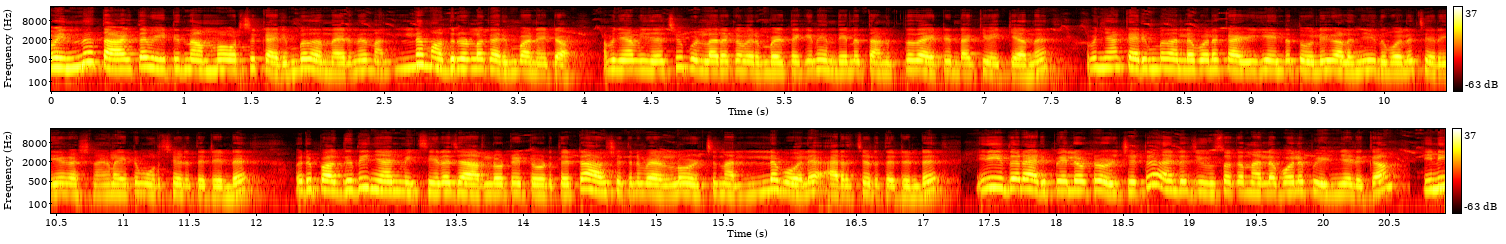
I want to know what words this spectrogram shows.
അപ്പൊ ഇന്ന് താഴത്തെ വീട്ടിൽ നിന്ന് അമ്മ കുറച്ച് കരിമ്പ് തന്നായിരുന്നു. നല്ല മധുരമുള്ള കരിമ്പാണ് കേട്ടോ. അപ്പോൾ ഞാൻ വിചാരിച്ചു പിള്ളേരൊക്കെ വരുമ്പോഴത്തേക്കിന് എന്തെങ്കിലും തണുത്തതായിട്ട് ഉണ്ടാക്കി വെക്കാമെന്ന് അപ്പോൾ ഞാൻ കരിമ്പ് നല്ലപോലെ കഴുകി അതിന്റെ തൊലി കളഞ്ഞ് ഇതുപോലെ ചെറിയ കഷ്ണങ്ങളായിട്ട് മുറിച്ചെടുത്തിട്ടുണ്ട്. ഒരു പകുതി ഞാൻ മിക്സിയുടെ ജാറിലോട്ട് ഇട്ട് കൊടുത്തിട്ട് ആവശ്യത്തിന് വെള്ളം ഒഴിച്ച് നല്ലപോലെ അരച്ചെടുത്തിട്ടുണ്ട്. ഇനി ഇതൊരു അരിപ്പയിലോട്ട് ഒഴിച്ചിട്ട് അതിന്റെ ജ്യൂസൊക്കെ നല്ലപോലെ പിഴിഞ്ഞെടുക്കാം. ഇനി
